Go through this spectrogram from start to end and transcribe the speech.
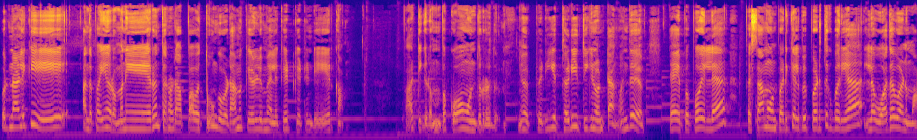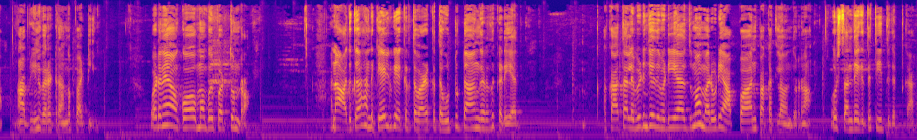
ஒரு நாளைக்கு அந்த பையன் ரொம்ப நேரம் தன்னோட அப்பாவை தூங்க விடாமல் கேள்வி மேலே கேட்டு கேட்டுட்டே இருக்கான். பாட்டிக்கு ரொம்ப கோவம் வந்துடுறது. பெரிய தடி தூக்கின்னு வந்துட்டாங்க. வந்து ஏ இப்போ போயில்ல பேசாமல் உன் படிக்கல போய் படுத்துக்க போறியா? இல்லை உதவணுமா? அப்படின்னு விரட்டுறாங்க பாட்டி. உடனே அவன் கோவமாக போய் படுத்துன்றான். ஆனால் அதுக்காக அந்த கேள்வி கேட்குறத வழக்கத்தை விட்டுட்டாங்கிறது கிடையாது. காத்தால விடிஞ்சது விடியாதுமா மறுபடியும் அப்பான்னு பக்கத்தில் வந்துடுறான். ஒரு சந்தேகத்தை தீர்த்துக்கிறதுக்காக.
